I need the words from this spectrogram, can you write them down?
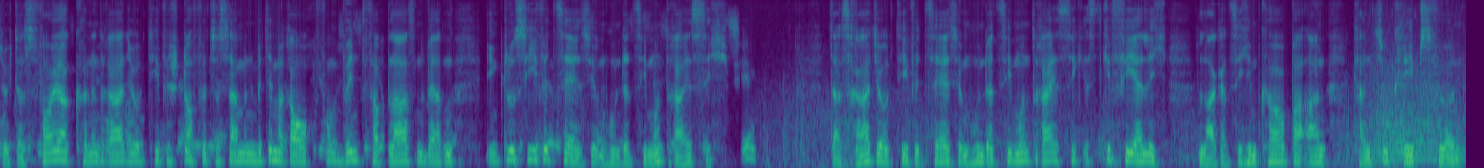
Durch das Feuer können radioaktive Stoffe zusammen mit dem Rauch vom Wind verblasen werden, inklusive Cäsium 137. Das radioaktive Cäsium 137 ist gefährlich, lagert sich im Körper an, kann zu Krebs führen.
